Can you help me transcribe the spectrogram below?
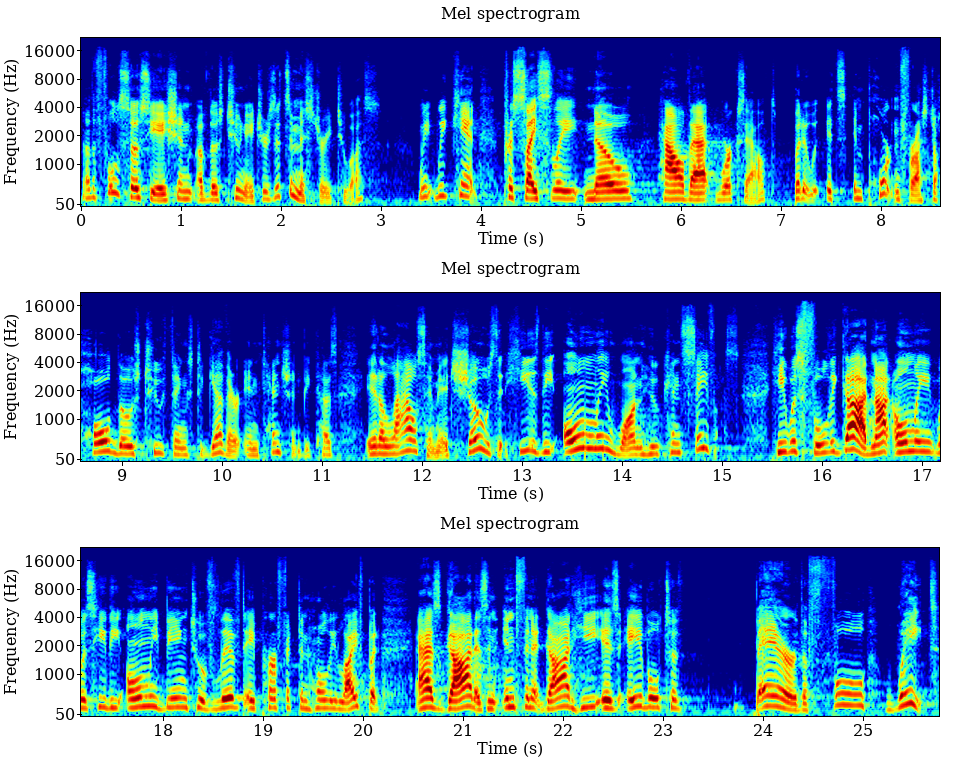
Now, the full association of those two natures, it's a mystery to us. We, we can't precisely know how that works out, but it, it's important for us to hold those two things together in tension because it allows him, it shows that he is the only one who can save us. He was fully God. Not only was he the only being to have lived a perfect and holy life, but as God, as an infinite God, he is able to bear the full weight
